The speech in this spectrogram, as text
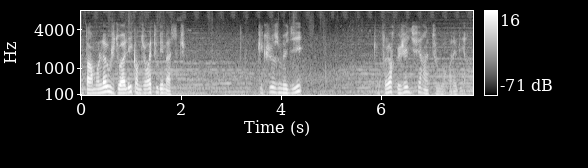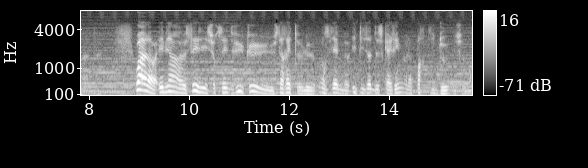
apparemment là où je dois aller quand j'aurai tous les masques. Quelque chose me dit qu'il va falloir que j'aille faire un tour au labyrinthe. Voilà, et bien euh, c'est sur cette vue que s'arrête le 11e épisode de Skyrim, la partie 2 seulement.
